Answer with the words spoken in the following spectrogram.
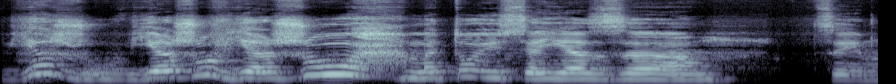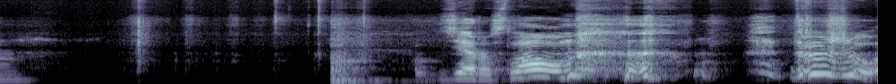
В'яжу, в'яжу, в'яжу. Метуюся я з е, цим з Ярославом. Дружу.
